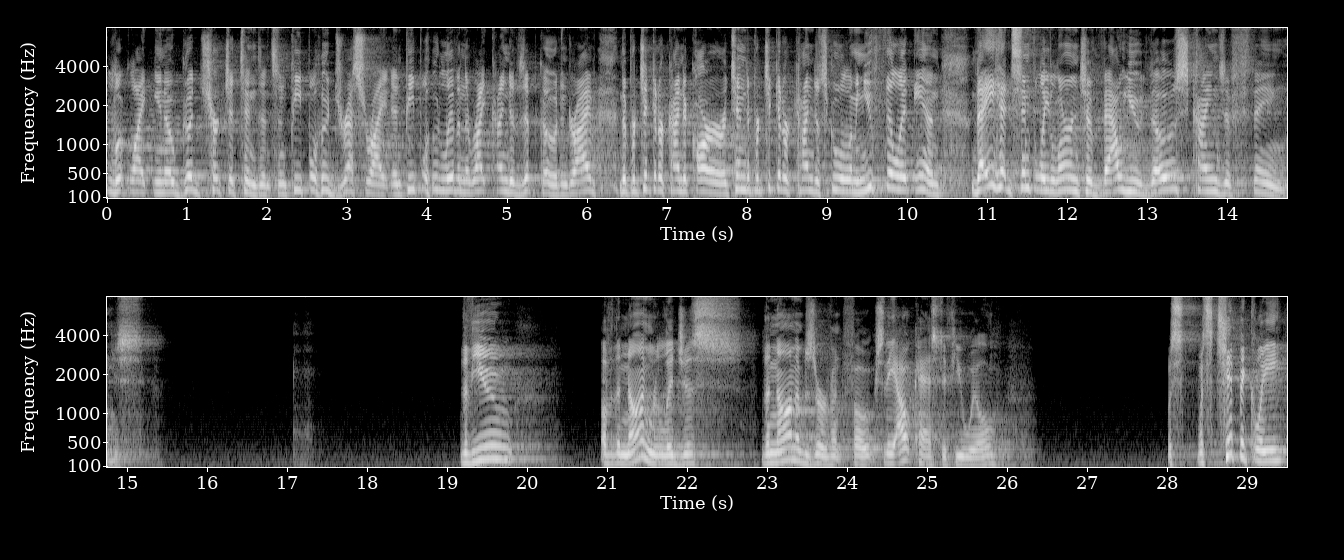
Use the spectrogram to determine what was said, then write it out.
look like, you know, good church attendance and people who dress right and people who live in the right kind of zip code and drive the particular kind of car or attend the particular kind of school. I mean, you fill it in. They had simply learned to value those kinds of things. The view of the non religious, the non observant folks, the outcast, if you will, was, was typically,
